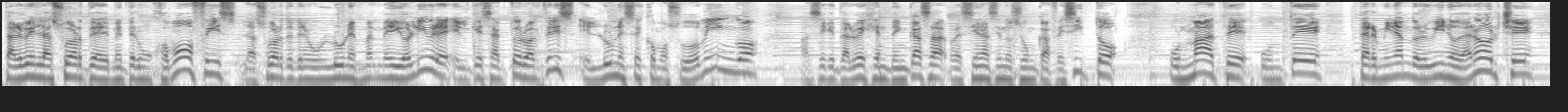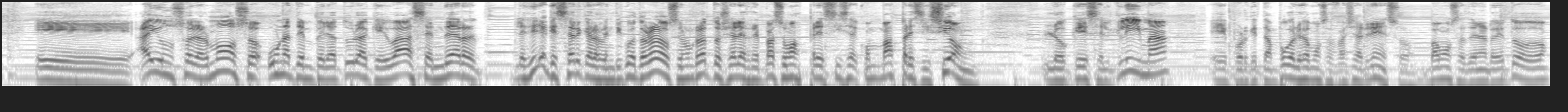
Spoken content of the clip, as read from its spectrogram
tal vez la suerte de meter un home office, la suerte de tener un lunes medio libre, el que es actor o actriz, el lunes es como su domingo, así que tal vez gente en casa recién haciéndose un cafecito, un mate, un té, terminando el vino de anoche. Eh, hay un sol hermoso, una temperatura que va a ascender, les diría que cerca de los 24 grados, en un rato ya les repaso más precisa, con más precisión lo que es el clima, eh, porque tampoco les vamos a fallar en eso, vamos a tener de todo.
